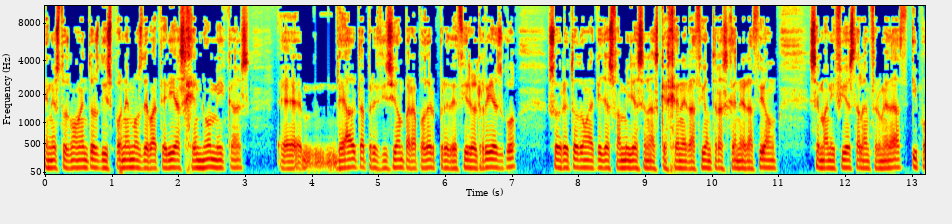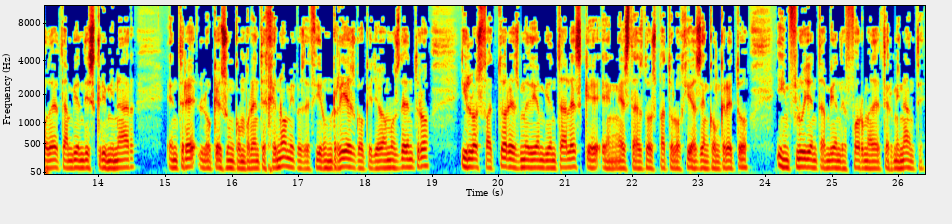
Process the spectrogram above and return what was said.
en estos momentos disponemos de baterías genómicas eh, de alta precisión para poder predecir el riesgo, sobre todo en aquellas familias en las que generación tras generación se manifiesta la enfermedad y poder también discriminar entre lo que es un componente genómico, es decir, un riesgo que llevamos dentro, y los factores medioambientales que en estas dos patologías en concreto influyen también de forma determinante.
